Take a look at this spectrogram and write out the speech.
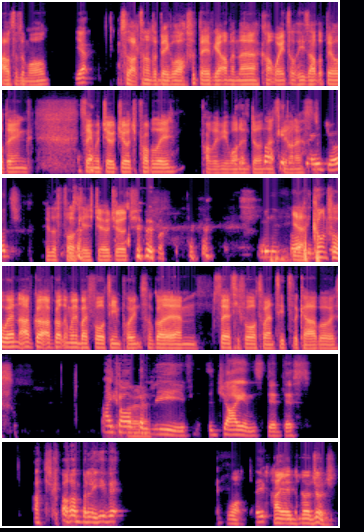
out of them all. Yep. So that's another big loss for Dave Gettleman there. Can't wait till he's out the building. Same with Joe Judge, probably. Probably be one and done, let's be honest. Joe Judge. Who the fuck is Joe Judge? Yeah, comfortable win. I've got I've got them winning by 14 points. I've got um 34-20 to the Cowboys. I can't Fair believe the Giants did this. I just can't believe it. What? They- Hired Joe Judge.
